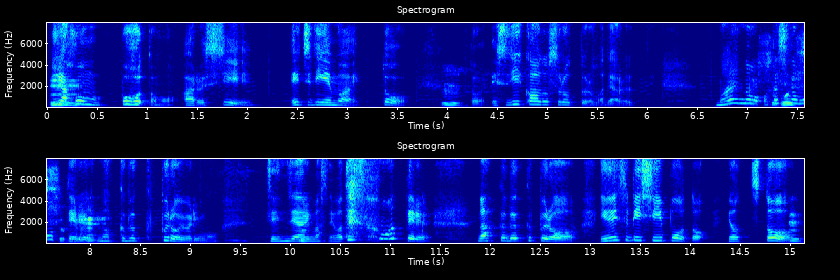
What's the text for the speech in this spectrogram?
うん。イヤホンポートもあるし、HDMI とうん。と SD カードスロットルまである前の私の持ってるね MacBook Pro よりも全然ありますね、私の持ってる MacBook Pro USB-C ポート4つと、うん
